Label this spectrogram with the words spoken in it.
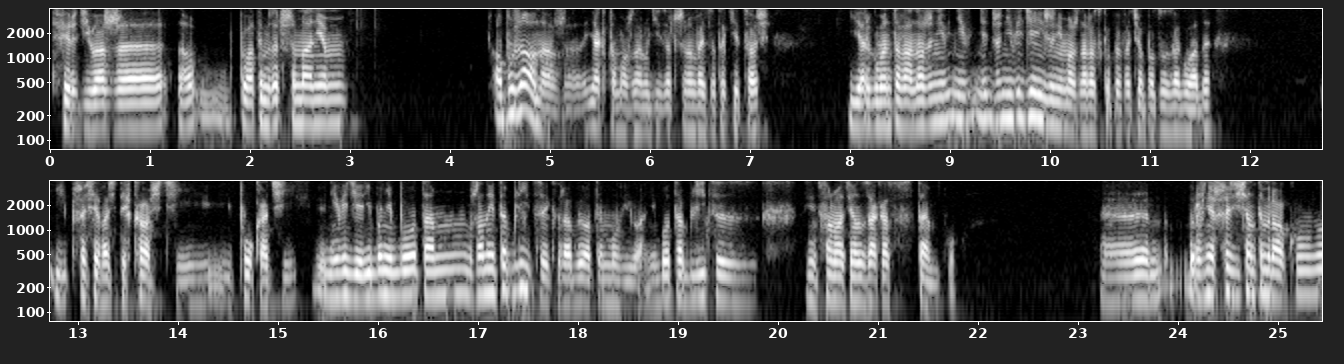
twierdziła, że no, była tym zatrzymaniem oburzona, że jak to można ludzi zatrzymywać za takie coś. I argumentowano, że nie, nie, że nie wiedzieli, że nie można rozkopywać obozu zagłady i przesiewać tych kości i płukać ich. Nie wiedzieli, bo nie było tam żadnej tablicy, która by o tym mówiła. Nie było tablicy z, z informacją zakaz wstępu. Również w 60 roku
